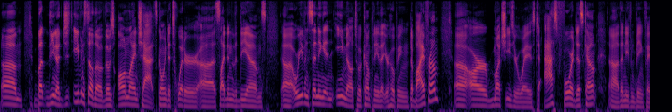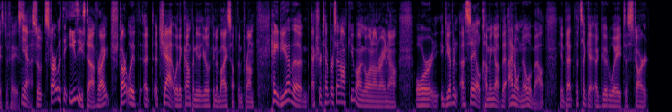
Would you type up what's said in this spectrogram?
Um, but you know, just, even still though, those online chats, going to Twitter, uh, sliding into the DMs, uh, or even sending an email to a company that you're hoping to buy from, uh, are much easier ways to ask for a discount uh, than even being face to face. Yeah, so start with the easy stuff, right? Start with a, a chat with a company that you're looking to buy something from. Hey, do you have an extra 10% off coupon going on right now? Or do you have an, a sale coming up that I don't know about? Yeah, that, that's like a, a good way to start.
